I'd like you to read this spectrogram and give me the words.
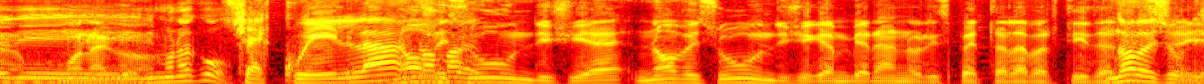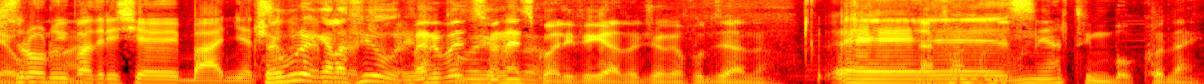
eh, di- Monaco. di Monaco. C'è quella 9 no, ma- su 11, eh? 9 su 11 cambieranno rispetto alla partita. 9 del su 11, 6 a solo 1, lui, eh. Patrizia e Bagnez. C'è pure Calafiori. Ma? Lorenzo Come non è squalificato, gioca Fuzzato. Eh, un altro in bocco, dai.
